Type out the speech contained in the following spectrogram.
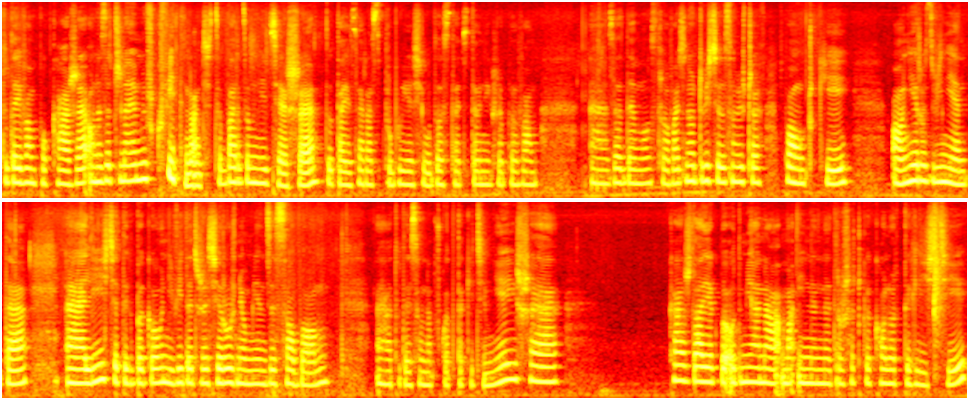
tutaj Wam pokażę. One zaczynają już kwitnąć, co bardzo mnie cieszy. Tutaj zaraz spróbuję się udostać do nich, żeby Wam e, zademonstrować. No oczywiście to są jeszcze pączki. O, nierozwinięte. E, liście tych begonii widać, że się różnią między sobą. E, tutaj są na przykład takie ciemniejsze. Każda jakby odmiana ma inny troszeczkę kolor tych liści.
